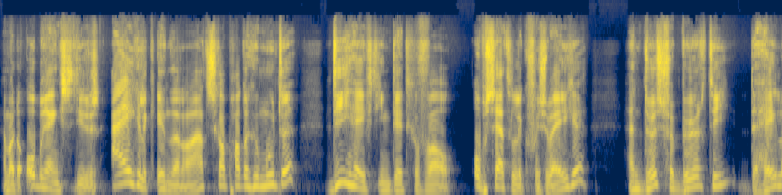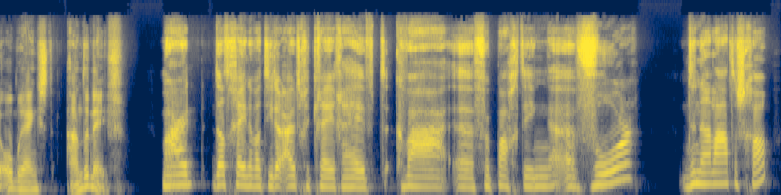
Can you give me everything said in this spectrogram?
maar de opbrengsten die dus eigenlijk in de nalatenschap hadden gemoeten. Die heeft hij in dit geval opzettelijk verzwegen. En dus verbeurt hij de hele opbrengst aan de neef. Maar datgene wat hij eruit gekregen heeft qua eh, verpachting eh, voor de nalatenschap,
